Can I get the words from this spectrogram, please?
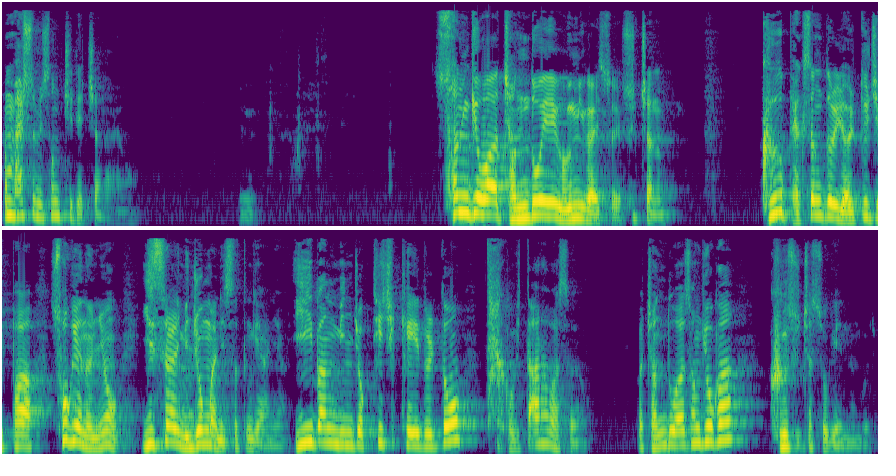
말씀이 성취됐잖아요. 예. 선교와 전도의 의미가 있어요, 숫자는. 그 백성들 열두 지파 속에는요, 이스라엘 민족만 있었던 게 아니에요. 이방 민족 TCK들도 다 거기 따라왔어요. 그러니까 전도와 선교가 그 숫자 속에 있는 거죠.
